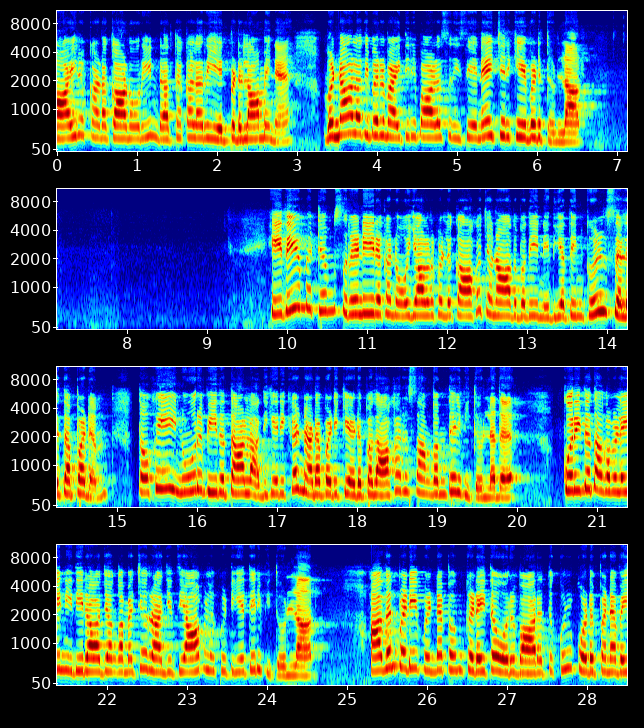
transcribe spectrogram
ஆயிரக்கணக்கானோரின் இரத்த களறி ஏற்படலாம் என முன்னாள் அதிபர் மைத்திரிபால சிறிசேன எச்சரிக்கை விடுத்துள்ளார். இதயம் மற்றும் சிறுநீரக நோயாளர்களுக்காக ஜனாதிபதி நிதியத்தின் கீழ் செலுத்தப்படும் தொகையை நூறு வீதத்தால் அதிகரிக்க நடவடிக்கை எடுப்பதாக அரசாங்கம் தெரிவித்துள்ளது. குறித்த தகவலை நிதி ராஜாங்க அமைச்சர் ரஞ்சித் யாவலப்பட்டிய தெரிவித்துள்ளார். அதன்படி விண்ணப்பம் கிடைத்த ஒரு வாரத்துக்குள் கொடுப்பனவை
